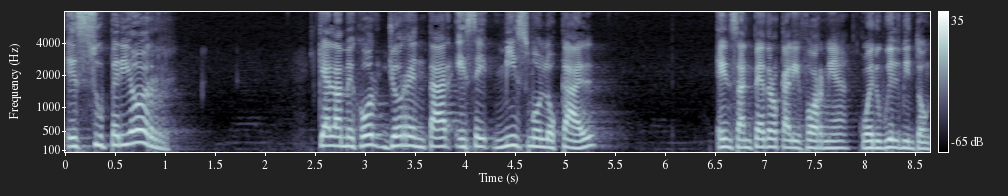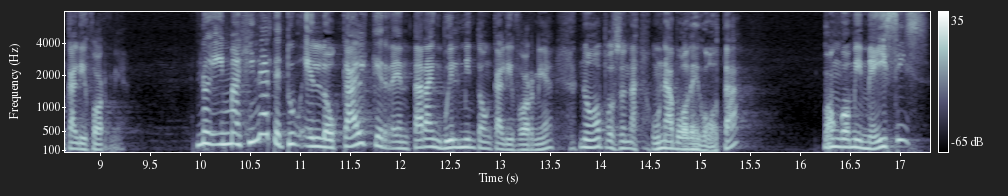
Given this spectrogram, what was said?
es superior que a lo mejor yo rentar ese mismo local en San Pedro, California o en Wilmington, California. No, imagínate tú el local que rentara en Wilmington, California. No, pues una, una bodegota. Pongo mi Macy's.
